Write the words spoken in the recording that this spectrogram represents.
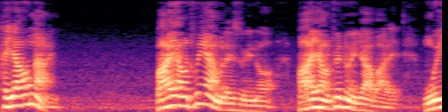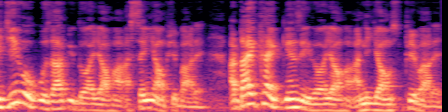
ဖျောင်းနိုင်ဘာရောင်ထွင်းရမလဲဆိုရင်တော့ဘာရောင်ထွင်းထွင်းရပါတယ်ငွေကြီးကိုကိုစားပြုသောအရောင်ဟာအစိမ်းရောင်ဖြစ်ပါတယ်အတိုက်ခိုက်ကင်းစေသောအရောင်ဟာအနီရောင်ဖြစ်ပါတယ်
